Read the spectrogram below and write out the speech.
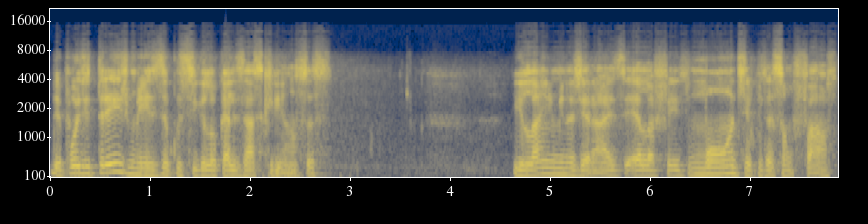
Depois de três meses eu consegui localizar as crianças, e lá em Minas Gerais ela fez um monte de acusação falsa,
